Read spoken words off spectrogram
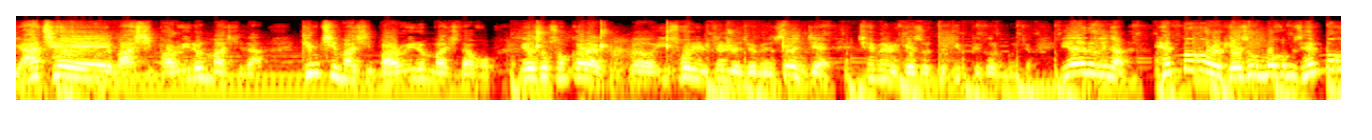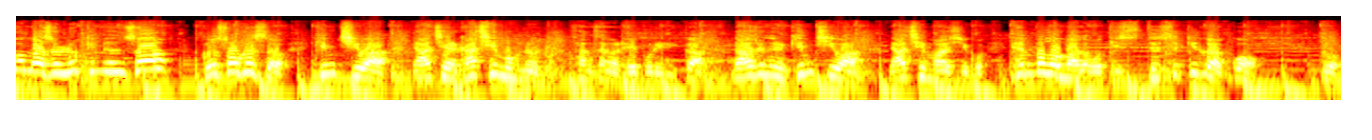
야채 맛이 바로 이런 맛이다. 김치 맛이 바로 이런 맛이다고 계속 손가락 어, 이 소리를 들려주면서 이제 체면을 계속 더 깊이 거는 거죠. 이 아이는 그냥 햄버거를 계속 먹으면서 햄버거 맛을 느끼면서 그 속에서 김치와 야채를 같이 먹는 상상을 해버리니까 나중에는 김치와 야채 맛이고 햄버거 맛하고 뒤섞일 것 같고 또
